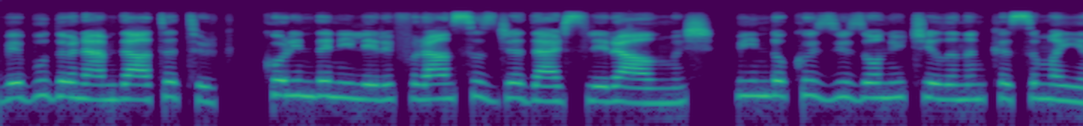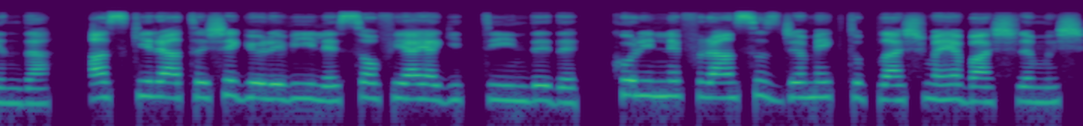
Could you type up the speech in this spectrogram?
ve bu dönemde Atatürk, Corinne'den ileri Fransızca dersleri almış, 1913 yılının Kasım ayında, askeri ataşe göreviyle Sofya'ya gittiğinde de, Corinne'le Fransızca mektuplaşmaya başlamış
